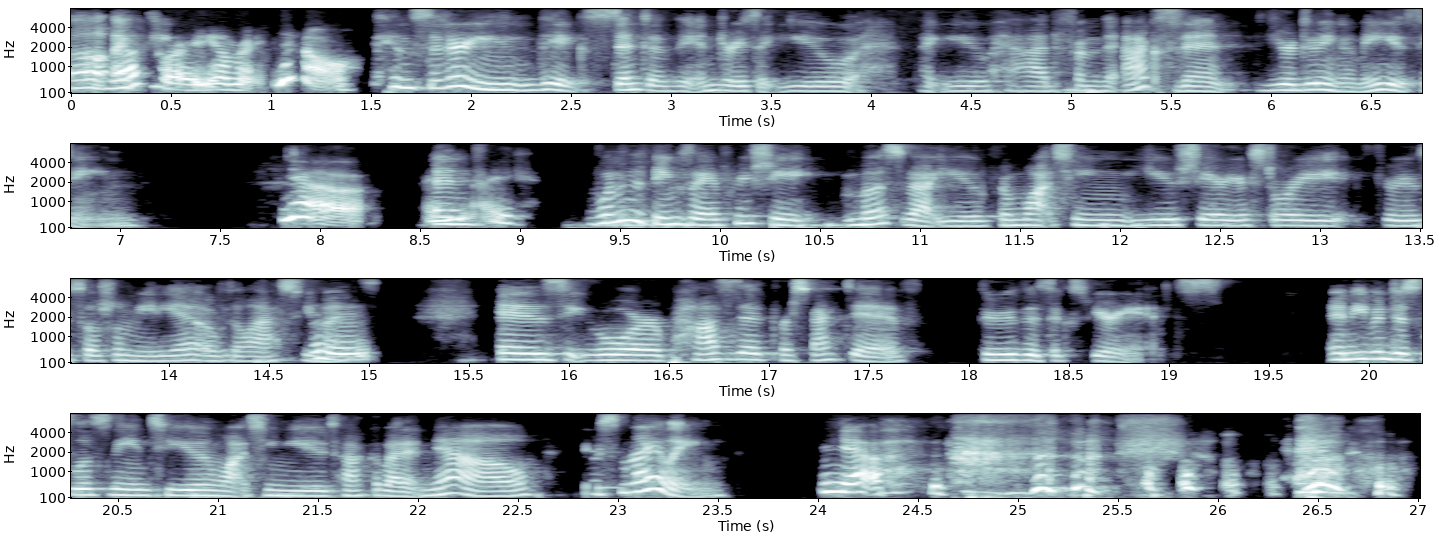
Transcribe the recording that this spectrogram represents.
Well, that's where I am right now. Considering the extent of the injuries that you that you had from the accident, you're doing amazing. Yeah. And I, one of the things I appreciate most about you from watching you share your story through social media over the last few mm-hmm. months is your positive perspective through this experience. And even just listening to you and watching you talk about it now, you're smiling. Yeah.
